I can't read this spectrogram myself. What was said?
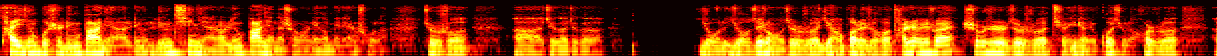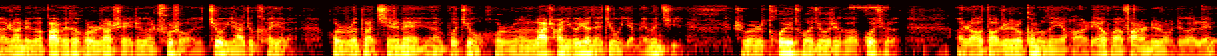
他已经不是零八年啊，零零七年，然后零八年的时候那个美联储了。就是说，啊，这个这个有有这种，就是说银行暴雷之后，他认为说，哎，是不是就是说挺一挺就过去了，或者说，呃，让这个巴菲特或者让谁这个出手救一下就可以了，或者说短期之内嗯不救，或者说拉长一个月再救也没问题，是不是拖一拖就这个过去了？啊，然后导致就是更多的银行连环发生这种这个雷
